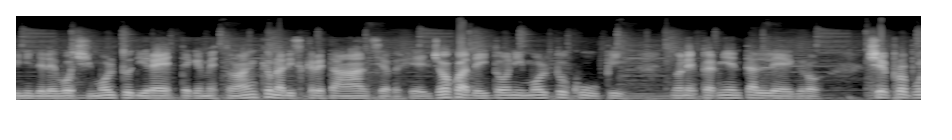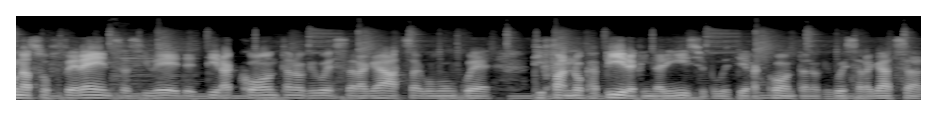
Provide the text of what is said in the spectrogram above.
quindi delle voci molto dirette che mettono anche una discreta ansia perché il gioco ha dei toni molto cupi, non è per niente allegro c'è proprio una sofferenza, si vede, ti raccontano che questa ragazza comunque ti fanno capire fin dall'inizio, perché ti raccontano che questa ragazza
